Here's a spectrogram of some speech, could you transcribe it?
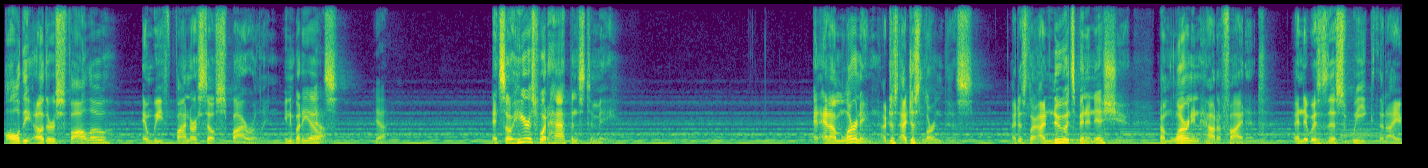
all the others follow, and we find ourselves spiraling. Anybody Yeah. else? Yeah. And so here's what happens to me. And, and I'm learning. I just I just learned this. I just learned, I knew it's been an issue. But I'm learning how to fight it. And it was this week that I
